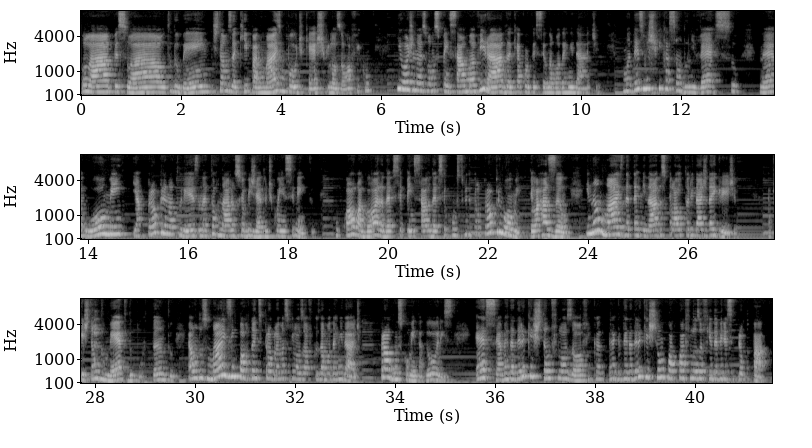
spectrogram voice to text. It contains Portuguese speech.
Olá, pessoal, tudo bem? Estamos aqui para mais um podcast filosófico e hoje nós vamos pensar uma virada que aconteceu na modernidade, uma desmistificação do universo, né? O homem e a própria natureza, né, tornaram-se objeto de conhecimento, o qual agora deve ser pensado, deve ser construído pelo próprio homem, pela razão, e não mais determinados pela autoridade da igreja. A questão do método, portanto, é um dos mais importantes problemas filosóficos da modernidade. Para alguns comentadores, essa é a verdadeira questão filosófica, é a verdadeira questão com a qual a filosofia deveria se preocupar.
